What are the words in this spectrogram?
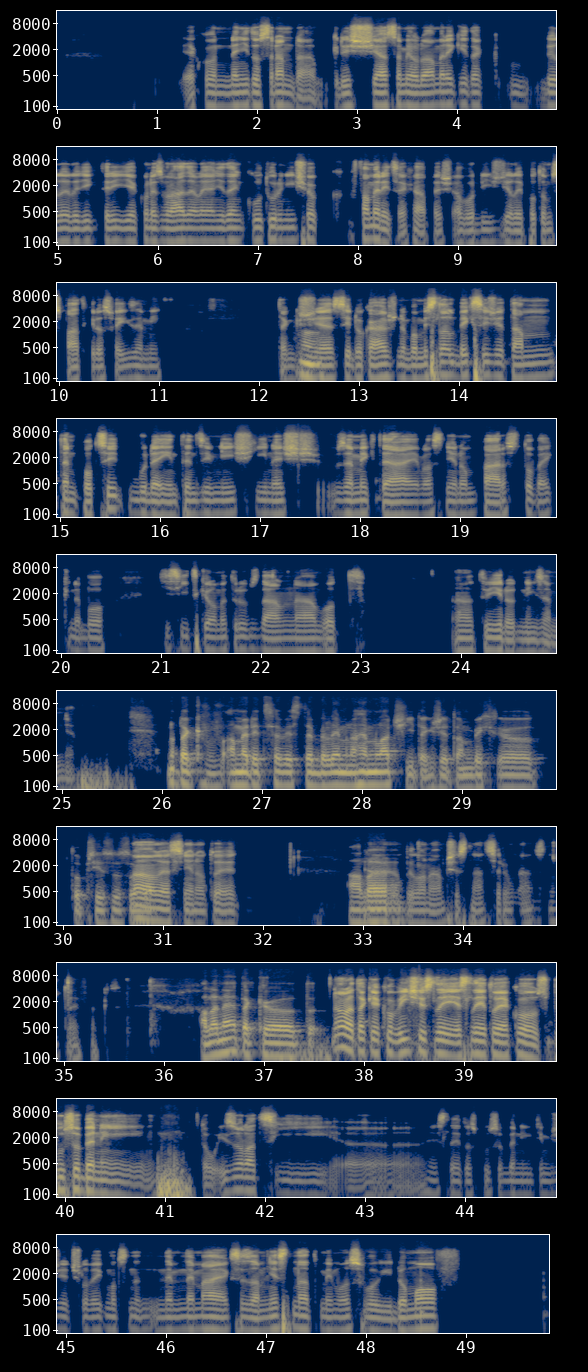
jako není to sranda. Když já jsem jel do Ameriky, tak byli lidi, kteří jako nezvládali ani ten kulturní šok v Americe, chápeš, a odjížděli potom zpátky do svých zemí. Takže hmm. si dokážu, nebo myslel bych si, že tam ten pocit bude intenzivnější než v zemi, která je vlastně jenom pár stovek nebo tisíc kilometrů vzdálená od uh, tvý rodné země. No tak v Americe vy jste byli mnohem mladší, takže tam bych uh, to přisuzoval. No jasně, no to je... Ale... Jo, bylo nám 16, 17, no to je fakt. Ale ne, tak... Eh, to... No ale tak jako víš, jestli, jestli je to jako způsobený tou izolací, uh, jestli je to způsobený tím, že člověk moc ne, ne, nemá jak se zaměstnat mimo svůj domov,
